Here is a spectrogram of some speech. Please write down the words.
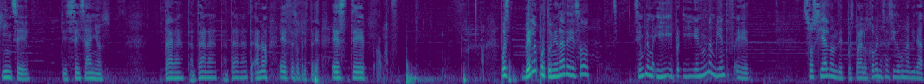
15, 16 años, tara, tan, tara, tan, tara, ta- ah, no, esta es otra historia. Este, pues ver la oportunidad de eso simplemente y, y- y en un ambiente eh, social donde pues para los jóvenes ha sido una vida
